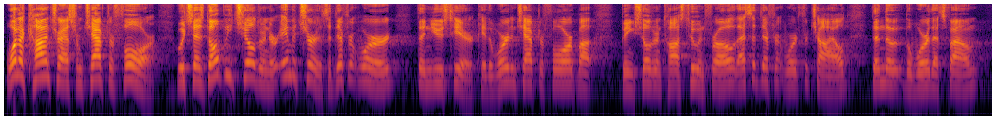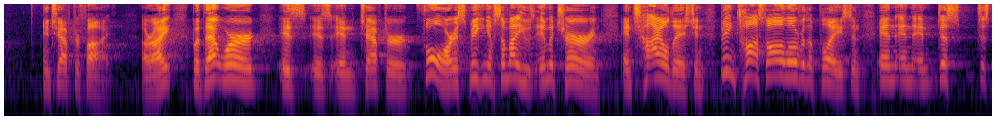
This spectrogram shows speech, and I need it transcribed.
What a contrast from chapter 4, which says, don't be children or immature. It's a different word than used here. Okay, the word in chapter 4 about being children tossed to and fro, that's a different word for child than the, the word that's found in chapter 5 all right? But that word is, is in chapter 4 is speaking of somebody who's immature and, and childish and being tossed all over the place and, and, and, and just, just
